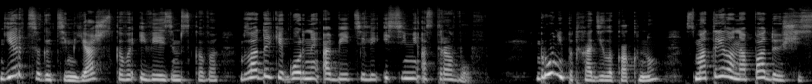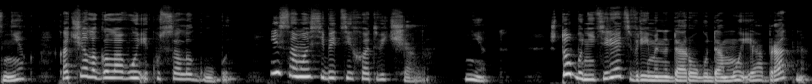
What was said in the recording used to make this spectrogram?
герцога Тимьяжского и Веземского, владыки горной обители и семи островов. Бруни подходила к окну, смотрела на падающий снег, качала головой и кусала губы. И сама себе тихо отвечала «нет». Чтобы не терять время на дорогу домой и обратно,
